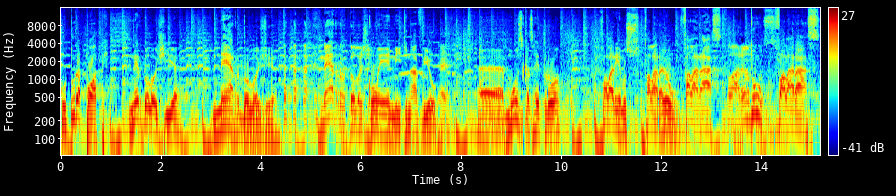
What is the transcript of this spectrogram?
cultura pop, nerdologia, nerdologia. Nerdologia. Com N de navio. É. é, músicas retrô. Falaremos, falarão, falarás. Falarão. Tu falarás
